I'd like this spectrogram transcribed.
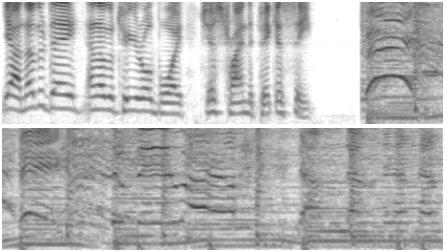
yeah, another day, another two year old boy just trying to pick a seat. Hey, hey, stupid world. Dum, dum, dum, dum.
